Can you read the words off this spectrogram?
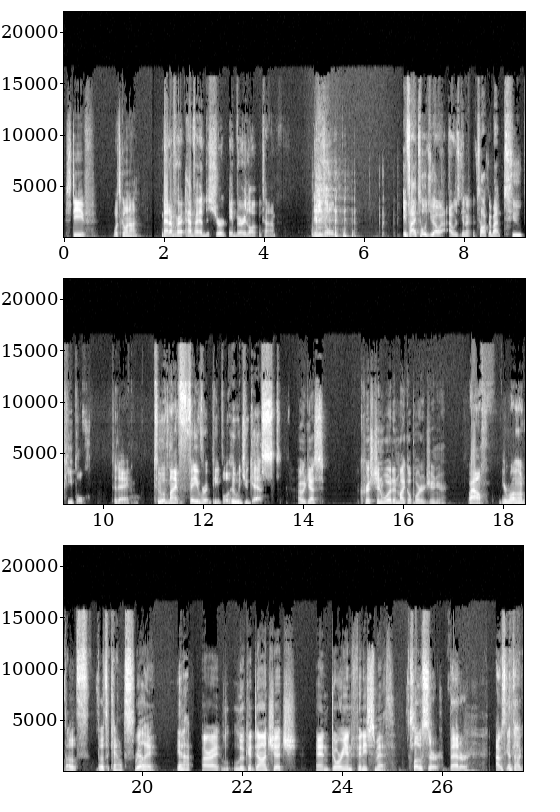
Steve, what's going on? Matt, I've had, have had this shirt a very long time. It is old. if I told you I, I was going to talk about two people today, two of mm-hmm. my favorite people, who would you guess? I would guess Christian Wood and Michael Porter Jr. Wow, you're wrong on both both accounts. Really? Yeah, All right. L- Luka Doncic and Dorian Finney Smith. closer, better. I was going to talk.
